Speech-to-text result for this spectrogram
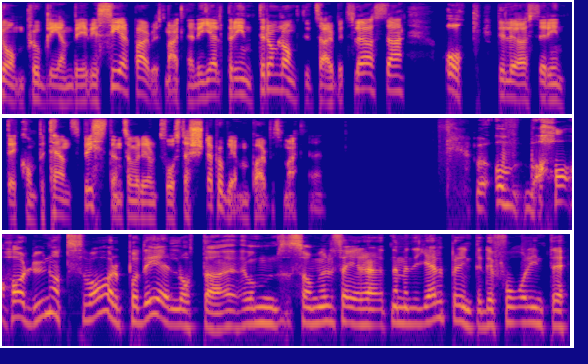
de problem vi, vi ser på arbetsmarknaden. Det hjälper inte de långtidsarbetslösa och det löser inte kompetensbristen som är de två största problemen på arbetsmarknaden. Och ha, har du något svar på det Lotta? Om Samuel säger här att nej men det hjälper inte, det får inte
